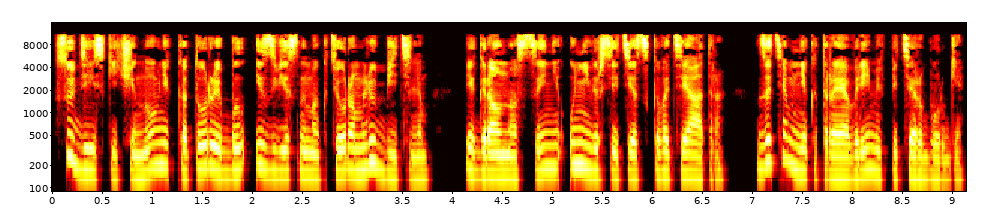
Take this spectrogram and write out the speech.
судейский чиновник, который был известным актером-любителем, играл на сцене университетского театра, затем некоторое время в Петербурге.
